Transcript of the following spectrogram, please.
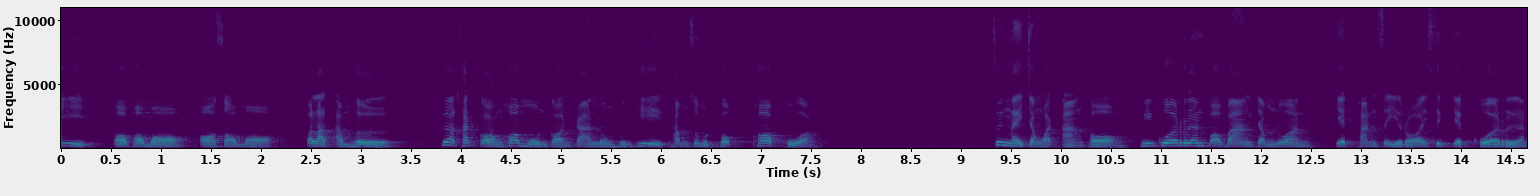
ที่ อพม อสม ปลัดอำเภอ พื่อคัดกรองข้อมูลก่อนการลงพื้นที่ทำสมุดพกครอบครัว ซึ่งในจังหวัดอ่างทอง มีครัวเรือนเปราะบางจำนวน 7,417 ครัวเรือน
